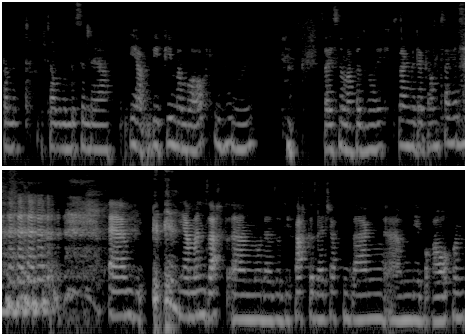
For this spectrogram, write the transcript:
Damit, ich glaube, so ein bisschen der. Ja, wie viel man braucht. Mhm. Mhm. Soll ich es nochmal versuchen, richtig zu sagen mit der Grammzahl jetzt? ähm, ja, man sagt, ähm, oder so die Fachgesellschaften sagen, ähm, wir brauchen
